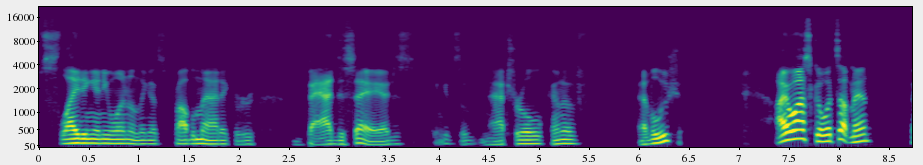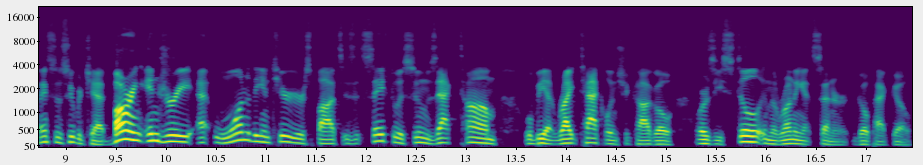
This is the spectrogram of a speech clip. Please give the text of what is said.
slighting anyone. I don't think that's problematic or bad to say. I just think it's a natural kind of evolution. Ayahuasca, what's up, man? Thanks for the super chat. Barring injury at one of the interior spots, is it safe to assume Zach Tom will be at right tackle in Chicago, or is he still in the running at center? Go pack go.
